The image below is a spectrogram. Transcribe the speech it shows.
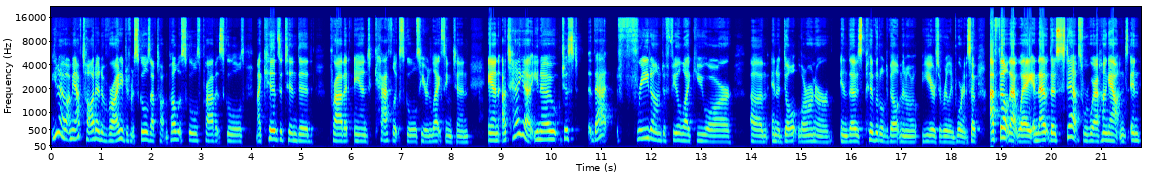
you know, I mean, I've taught at a variety of different schools. I've taught in public schools, private schools. My kids attended private and Catholic schools here in Lexington. And I'll tell you, you know, just that freedom to feel like you are um, an adult learner in those pivotal developmental years are really important. So I felt that way, and that, those steps were where I hung out, and, and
